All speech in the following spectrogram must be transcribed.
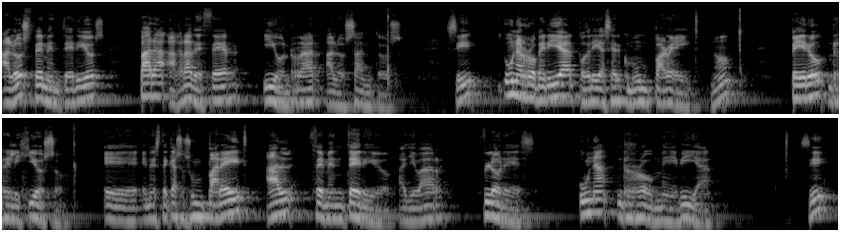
a los cementerios para agradecer y honrar a los santos. ¿Sí? Una romería podría ser como un parade, ¿no? Pero religioso. Eh, en este caso es un parade al cementerio, a llevar flores, una romería. ¿Sí?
